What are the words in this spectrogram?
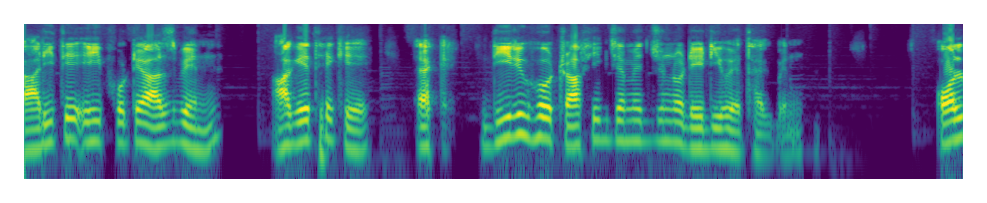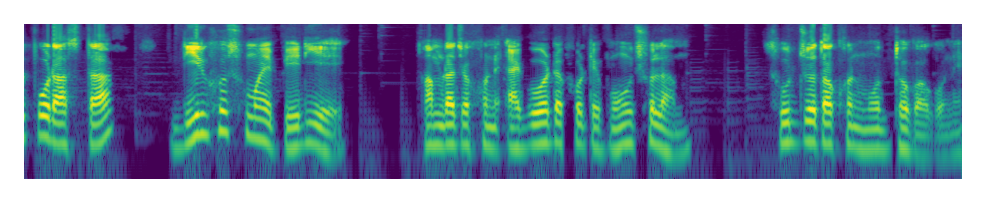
গাড়িতে এই ফোর্টে আসবেন, আগে থেকে এক দীর্ঘ ট্রাফিক জ্যামের জন্য রেডি হয়ে থাকবেন। অল্প রাস্তা দীর্ঘ সময় পেরিয়ে আমরা যখন অ্যাগুয়াডা ফোর্টে পৌঁছলাম, সূর্য তখন মধ্য গগনে।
